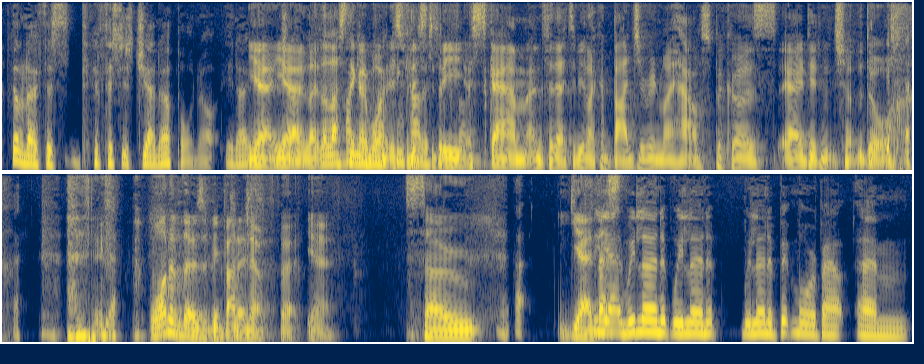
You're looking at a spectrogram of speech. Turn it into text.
I've got to know if this if this is Jen up or not. You know? Yeah, yeah. Like the last thing I, want can is for this to be a scam and for there to be like a badger in my house because I didn't shut the door. One of those would be bad enough, but yeah. So yeah, So, yeah, and we learn it we learn it we learn a bit more about. um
